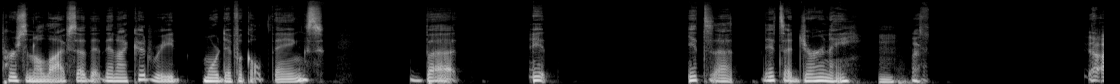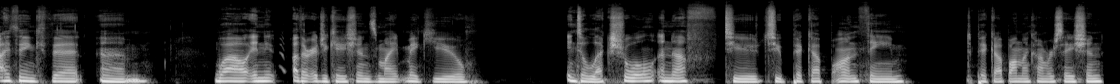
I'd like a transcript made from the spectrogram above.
personal life so that then I could read more difficult things. But it it's a it's a journey. I think that um, while in other educations might make you intellectual enough to to pick up on theme, to pick up on the conversation,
